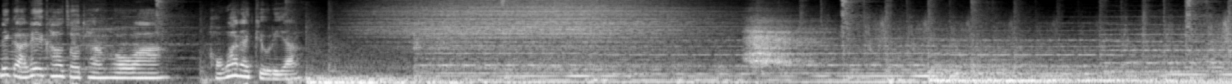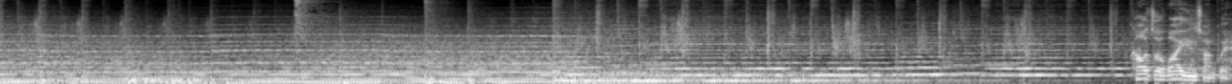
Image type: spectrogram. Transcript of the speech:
你甲你的口座传互我，互我来救你啊？口座我已经传过啊。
